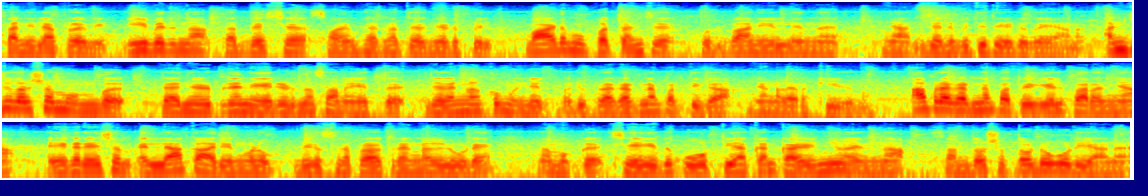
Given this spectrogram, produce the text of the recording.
സനില പ്രവീൺ. ഈ വരുന്ന തദ്ദേശ സ്വയംഭരണ തെരഞ്ഞെടുപ്പിൽ വാർഡ് മുപ്പത്തഞ്ച് കുർബാനയിൽ നിന്ന് ഞാൻ ജനവിധി തേടുകയാണ്. അഞ്ചു വർഷം മുമ്പ് തെരഞ്ഞെടുപ്പിനെ നേരിടുന്ന സമയത്ത് ജനങ്ങൾക്ക് മുന്നിൽ ഒരു പ്രകടന പത്രിക ഞങ്ങൾ ഇറക്കിയിരുന്നു. ആ പ്രകടന പത്രികയിൽ പറഞ്ഞ ഏകദേശം എല്ലാ കാര്യങ്ങളും വികസന പ്രവർത്തനങ്ങളിലൂടെ നമുക്ക് ചെയ്ത് പൂർത്തിയാക്കാൻ കഴിഞ്ഞു എന്ന സന്തോഷത്തോടു കൂടിയാണ്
